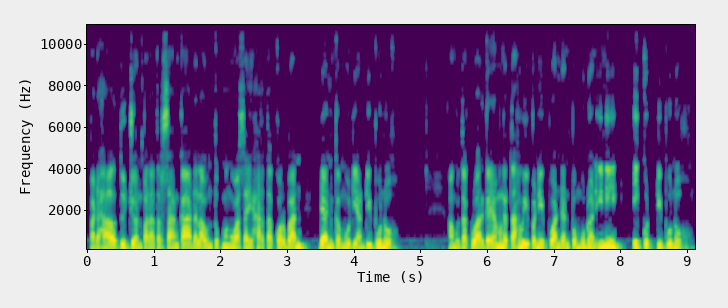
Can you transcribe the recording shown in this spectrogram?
Padahal tujuan para tersangka adalah untuk menguasai harta korban dan kemudian dibunuh. Anggota keluarga yang mengetahui penipuan dan pembunuhan ini ikut dibunuh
